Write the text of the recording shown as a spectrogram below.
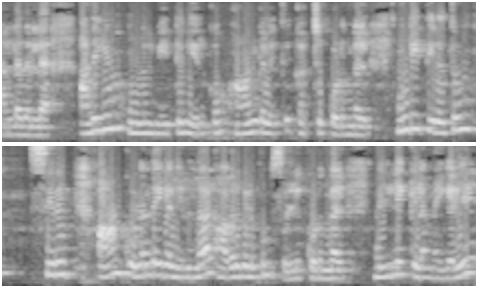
நல்லதல்ல. அதையும் உங்கள் வீட்டில் இருக்கும் ஆண்களுக்கு கற்றுக் கொடுங்கள். முடி திருத்தும். சிறு ஆண் குழந்தைகள் இருந்தால் அவர்களுக்கும் சொல்லிக் கொடுங்கள். வெள்ளிக்கிழமைகளில்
